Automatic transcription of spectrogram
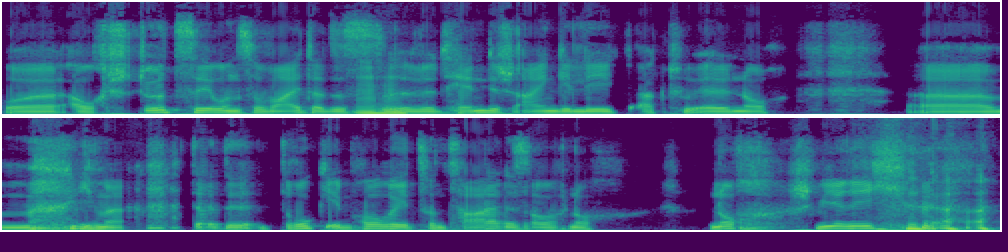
äh, auch Stürze und so weiter. Das mhm. wird händisch eingelegt aktuell noch. Ähm, meine, der, der, Druck im Horizontalen ist auch noch, noch schwierig. Ja.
